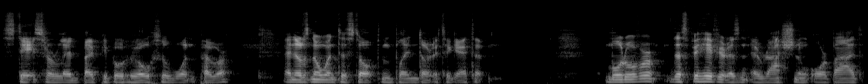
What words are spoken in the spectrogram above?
states are led by people who also want power, and there's no one to stop them playing dirty to get it. Moreover, this behaviour isn't irrational or bad,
